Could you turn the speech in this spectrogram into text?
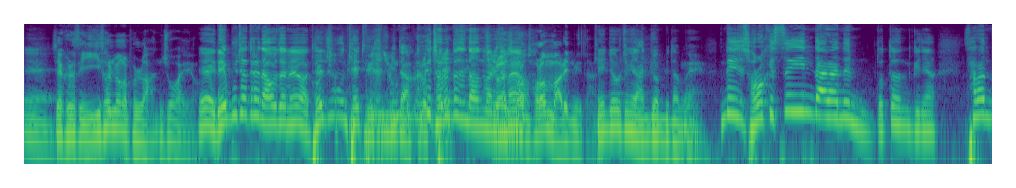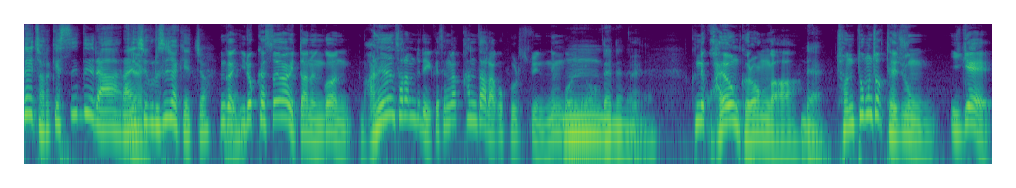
예. 제가 그래서 이 설명을 별로 안 좋아해요. 예, 내부자들에 나오잖아요. 대중은 개 돼지입니다. 그게. 저런 데서 나오는 말이잖아요. 저런, 저런 말입니다. 개인적으로 저는 안 좋아합니다만. 네. 근데 이제 저렇게 쓰인다라는 어떤 그냥 사람들이 저렇게 쓰더라라는 네. 식으로 쓰셨겠죠. 그러니까 네. 이렇게 쓰여 있다는 건 많은 사람들이 이렇게 생각한다라고 볼 수도 있는 거예요. 음, 네네네. 네. 근데 과연 그런가? 네. 전통적 대중 이게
